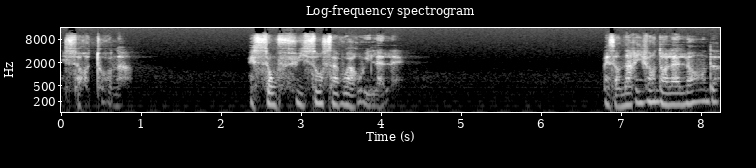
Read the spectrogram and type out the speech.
Il se retourna et s'enfuit sans savoir où il allait. Mais en arrivant dans la lande,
